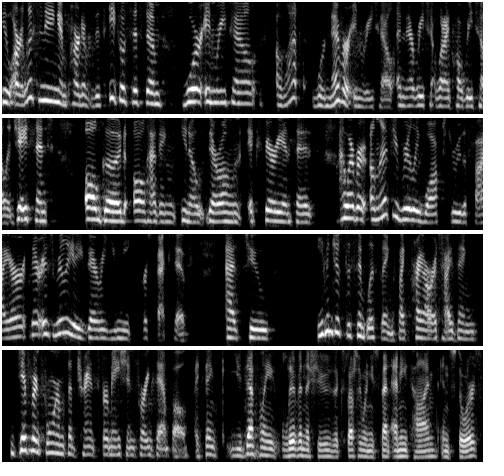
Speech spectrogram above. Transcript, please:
who are listening and part of this ecosystem were in retail. A lot were never in retail, and they're retail, what I call retail adjacent. All good, all having you know their own experiences. However, unless you really walked through the fire, there is really a very unique perspective as to even just the simplest things like prioritizing different forms of transformation, for example. I think you definitely live in the shoes, especially when you spend any time in stores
